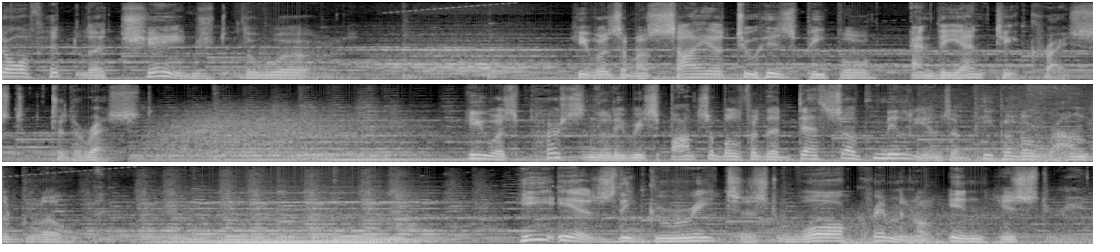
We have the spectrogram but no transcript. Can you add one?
Adolf Hitler changed the world. He was a messiah to his people and the Antichrist to the rest. He was personally responsible for the deaths of millions of people around the globe. He is the greatest war criminal in history.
